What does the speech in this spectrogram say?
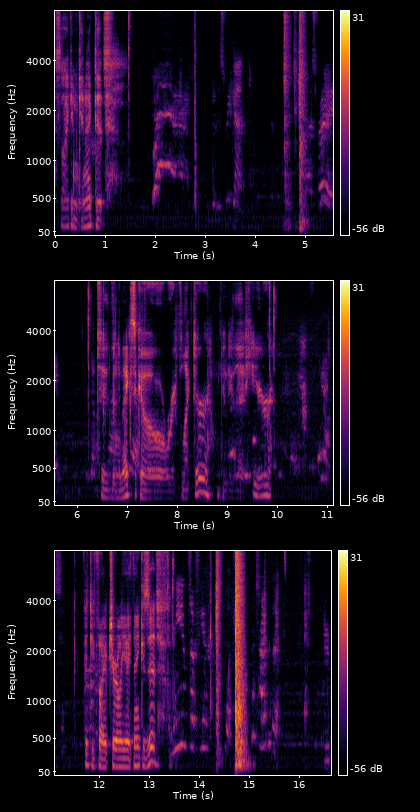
so I can connect it This weekend. Last Friday. to the New Mexico reflector. We can do that here. 55 Charlie, I think, is it? Me and stuff here. What, what time is it?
